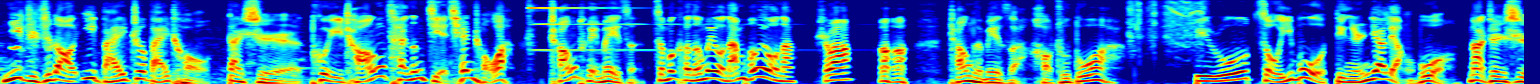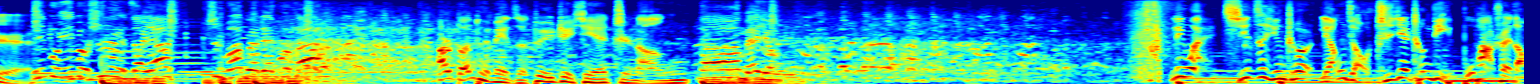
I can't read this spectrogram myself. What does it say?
你只知道一白遮百丑，但是腿长才能解千愁啊！长腿妹子怎么可能没有男朋友呢？是吧？哈哈，长腿妹子好处多啊。比如走一步顶人家两步，那真是一步一步是咋样？是魔鬼的步伐。而短腿妹子对于这些只能那没有。另外，骑自行车两脚直接撑地，不怕摔倒；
